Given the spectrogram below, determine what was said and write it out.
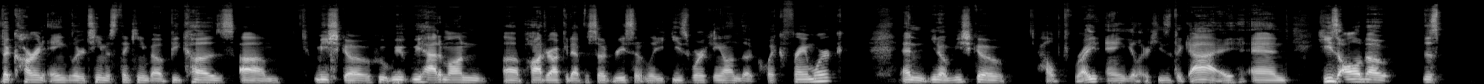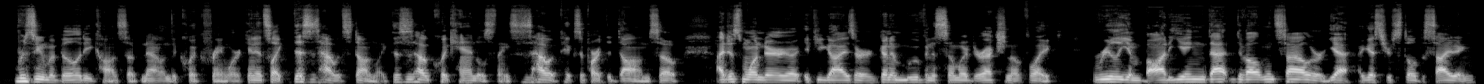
the current Angular team is thinking about because um, Miško, who we, we had him on a PodRocket episode recently, he's working on the Qwik framework. And, you know, Miško helped write Angular. He's the guy. And he's all about this resumability concept now in the Qwik framework. And it's like, this is how it's done. Like, this is how Qwik handles things. This is how it picks apart the DOM. So I just wonder if you guys are going to move in a similar direction of like, really embodying that development style or yeah i guess you're still deciding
